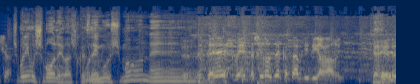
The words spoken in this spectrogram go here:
9. 88, משהו כזה. 88. וזה- ואת השיר הזה כתב דידי הררי. כן.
